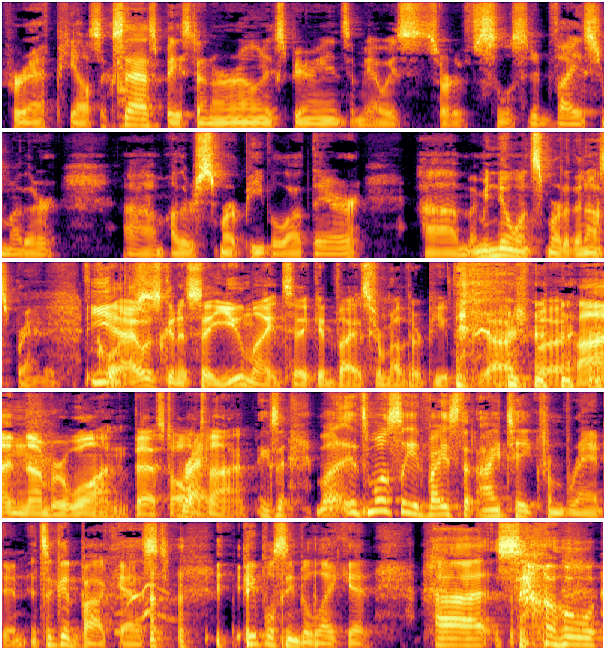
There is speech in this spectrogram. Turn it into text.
for FPL success based on our own experience, and we always sort of solicit advice from other um, other smart people out there. Um, I mean, no one's smarter than us, Brandon. Yeah, I was going to say you might take advice from other people, Josh, but I'm number one, best all right. time. Exactly. Well, it's mostly advice that I take from Brandon. It's a good podcast. yeah. People seem to like it. Uh, so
